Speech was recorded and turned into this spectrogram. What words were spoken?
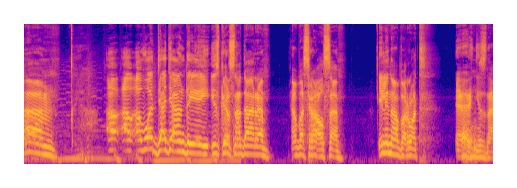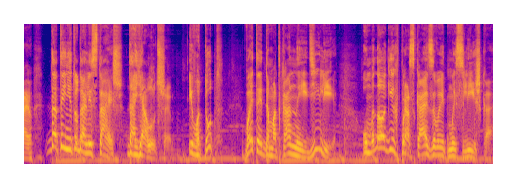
эм, а, а, а вот дядя Андрей из Краснодара обосрался. Или наоборот, э, не знаю. Да ты не туда листаешь, да я лучше. И вот тут, в этой домотканной идиллии, у многих проскальзывает мыслишка.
